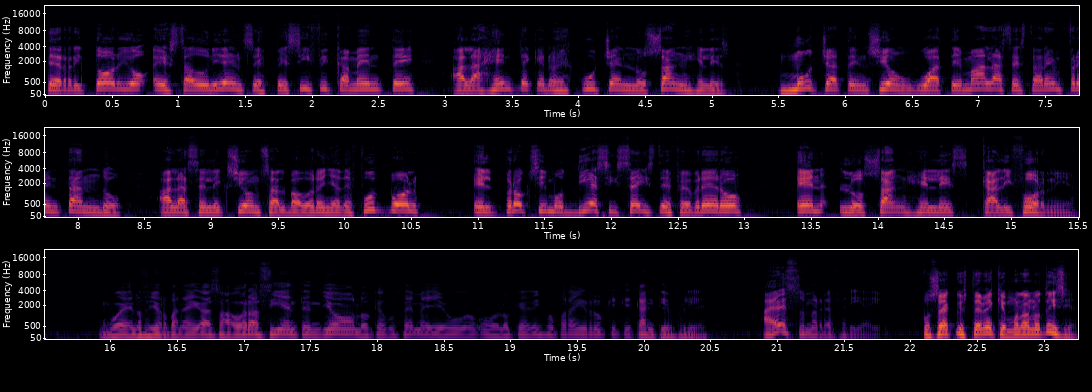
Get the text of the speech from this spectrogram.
territorio estadounidense, específicamente a la gente que nos escucha en Los Ángeles. Mucha atención, Guatemala se estará enfrentando a la selección salvadoreña de fútbol el próximo 16 de febrero en Los Ángeles, California. Bueno, señor Vanegas, ahora sí entendió lo que usted me o lo que dijo por ahí Rookie que cantinflé. A eso me refería yo. O sea que usted me quemó la noticia.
